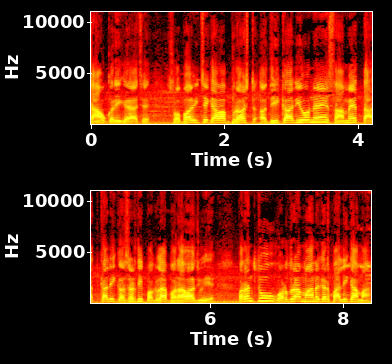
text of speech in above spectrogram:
ચાવ કરી ગયા છે. સ્વાભાવિક છે કે આવા ભ્રષ્ટ અધિકારીઓને સામે તાત્કાલિક અસરથી પગલાં ભરાવા જોઈએ. પરંતુ વડોદરા મહાનગરપાલિકામાં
